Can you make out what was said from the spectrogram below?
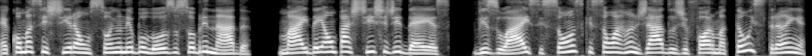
é como assistir a um sonho nebuloso sobre nada. Mayday é um pastiche de ideias, visuais e sons que são arranjados de forma tão estranha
